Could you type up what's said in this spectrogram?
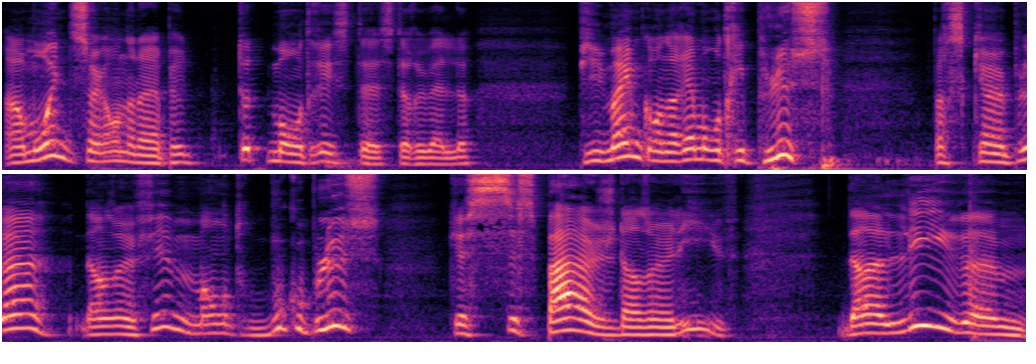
en moins de 10 secondes, on aurait pu tout montrer cette, ruelle-là. Puis même qu'on aurait montré plus. Parce qu'un plan dans un film montre beaucoup plus que 6 pages dans un livre. Dans le livre, euh,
